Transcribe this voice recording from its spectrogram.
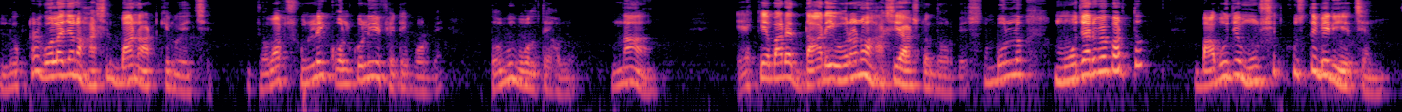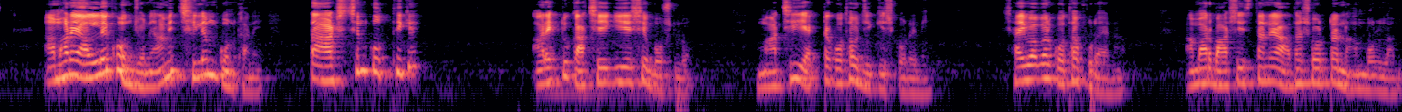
লোকটার গলায় যেন হাসির বান আটকে রয়েছে। জবাব শুনলেই কলকলিয়ে ফেটে পড়বে। তবু বলতে হলো, না, একেবারে দাড়ি ওড়ানো হাসি আসলো দরবেশ। বলল, মজার ব্যাপার তো, বাবু যে মুর্শিদ খুঁজতে বেরিয়েছেন, আমারে আনলে কোন জনে? আমি ছিলাম কোনখানে? তা আসছেন কোত্থেকে? আর একটু কাছে এগিয়ে এসে বসল। মাঝি একটা কথাও জিজ্ঞেস করেনি। সাই বাবার কথা ফুরায় না। আমার বাসস্থানের আধা শহরটার নাম বললাম।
